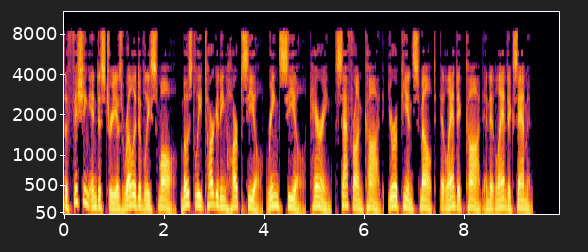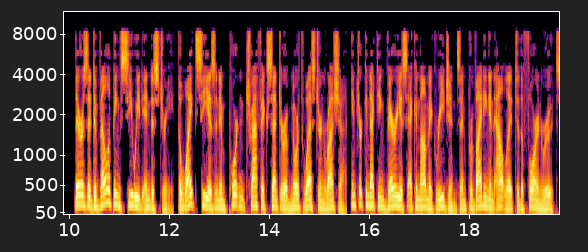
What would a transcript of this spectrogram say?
The fishing industry is relatively small, mostly targeting harp seal, ringed seal, herring, saffron cod, European smelt, Atlantic cod and Atlantic salmon. There is a developing seaweed industry. The White Sea is an important traffic center of northwestern Russia, interconnecting various economic regions and providing an outlet to the foreign routes.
